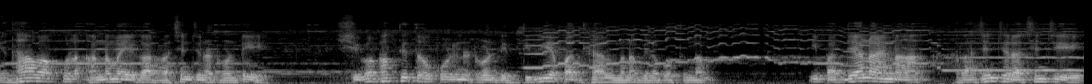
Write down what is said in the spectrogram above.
యథావాక్కుల అన్నమయ్య గారు రచించినటువంటి శివభక్తితో కూడినటువంటి దివ్య పద్యాలు మనం వినబోతున్నాం. ఈ పద్యాలు ఆయన రచించి రచించి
